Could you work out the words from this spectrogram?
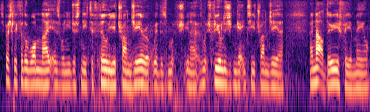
Especially for the one nighters when you just need to fill your Trangia up with as much, you know, as much fuel as you can get into your Trangia, and that'll do you for your meal.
